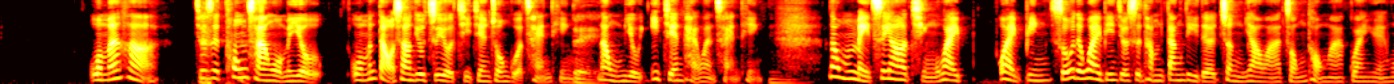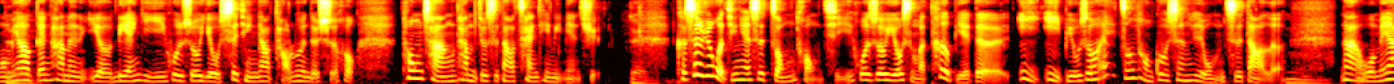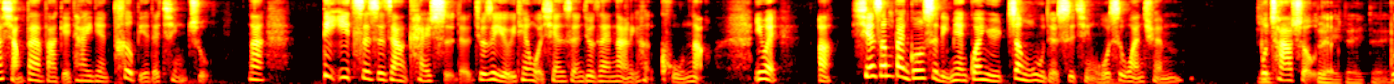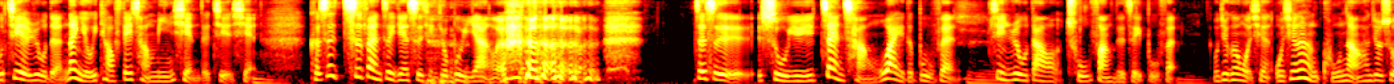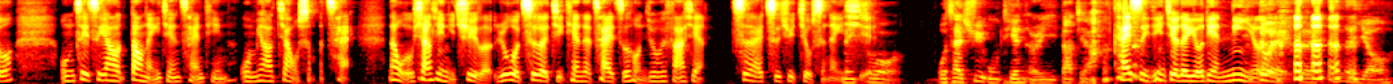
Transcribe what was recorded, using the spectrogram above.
我们哈，就是通常我们有，我们岛上就只有几间中国餐厅，对那我们有一间台湾餐厅，那我们每次要请外外宾，所谓的外宾就是他们当地的政要啊、总统啊、官员，我们要跟他们有联谊，或者说有事情要讨论的时候，通常他们就是到餐厅里面去。对，可是，如果今天是总统级，或者说有什么特别的意义，比如说，哎，总统过生日，我们知道了，那我们要想办法给他一点特别的庆祝。那第一次是这样开始的，就是有一天我先生就在那里很苦恼，因为啊，先生办公室里面关于政务的事情，我是完全不插手的。对对对，不介入的，那有一条非常明显的界限。可是吃饭这件事情就不一样了，这是属于战场外的部分，进入到厨房的这一部分。我就跟我先，我现在很苦恼，他就说，我们这次要到哪一间餐厅，我们要叫什么菜？那我相信你去了，如果吃了几天的菜之后，你就会发现吃来吃去就是那一没些，错，我才去五天而已，大家开始已经觉得有点腻了。对对，真的有，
